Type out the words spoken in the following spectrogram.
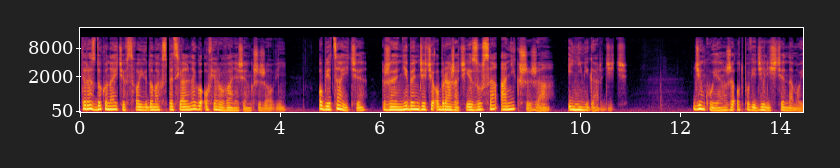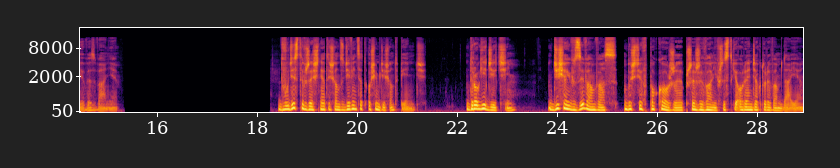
Teraz dokonajcie w swoich domach specjalnego ofiarowania się krzyżowi. Obiecajcie, że nie będziecie obrażać Jezusa ani krzyża i nimi gardzić. Dziękuję, że odpowiedzieliście na moje wezwanie. 20 września 1985 Drogie dzieci, dzisiaj wzywam was, byście w pokorze przeżywali wszystkie orędzia, które wam daję.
